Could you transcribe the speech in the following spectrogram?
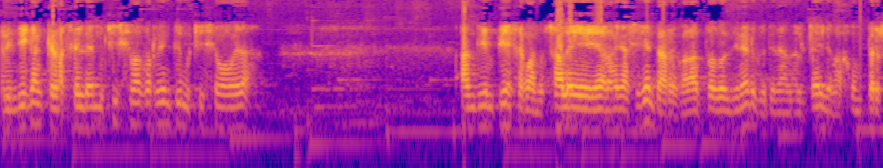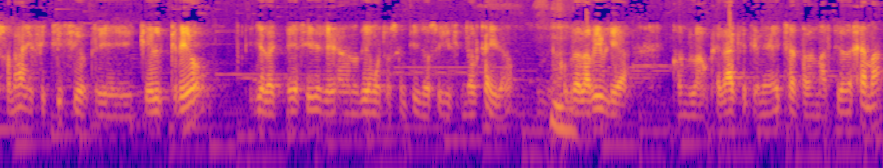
Le indican que la celda hay muchísima corriente y muchísima humedad. Andy empieza cuando sale a la mañana siguiente a regalar todo el dinero que tiene el alcalde bajo un personaje ficticio que, que él creó y el que decide que no tiene mucho sentido seguir siendo Al-Qaeda. ¿no? la Biblia con la aunquedad que tiene hecha para el martillo de Gema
